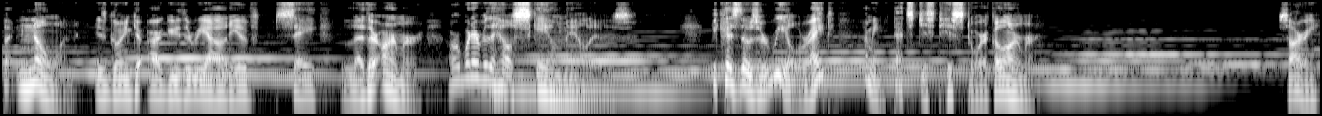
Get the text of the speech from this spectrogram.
but no one is going to argue the reality of, say, leather armor or whatever the hell scale mail is. Because those are real, right? I mean, that's just historical armor. Sorry.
